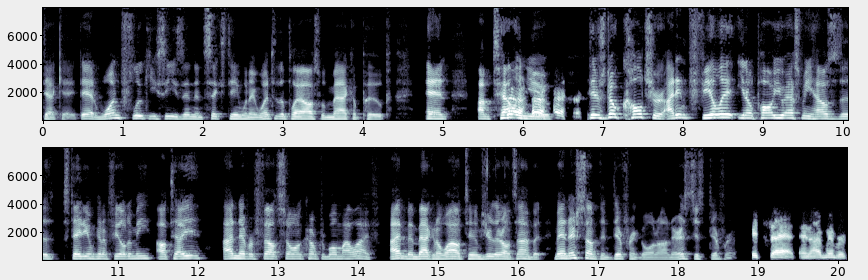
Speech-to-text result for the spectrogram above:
decade. They had one fluky season in 16 when they went to the playoffs with Poop, and i'm telling you there's no culture. I didn't feel it. You know paul you asked me how's the stadium going to feel to me? I'll tell you I never felt so uncomfortable in my life. I haven't been back in a while, Toombs. You're there all the time, but man, there's something different going on there. It's just different it's sad. And I remember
